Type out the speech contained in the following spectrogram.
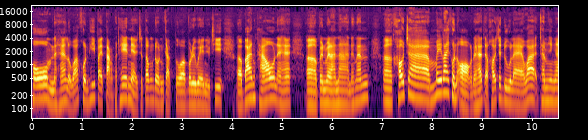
home นะฮะหรือว่าคนที่ไปต่างประเทศเนี่ยจะต้องโดนกักตัวบริเวณอยู่ที่บ้านเขานะฮะเเป็นเวลานานดังนั้นเเขาจะไม่ไล่คนออกนะฮะแต่เขาจะดูแลว่าทำยังไง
